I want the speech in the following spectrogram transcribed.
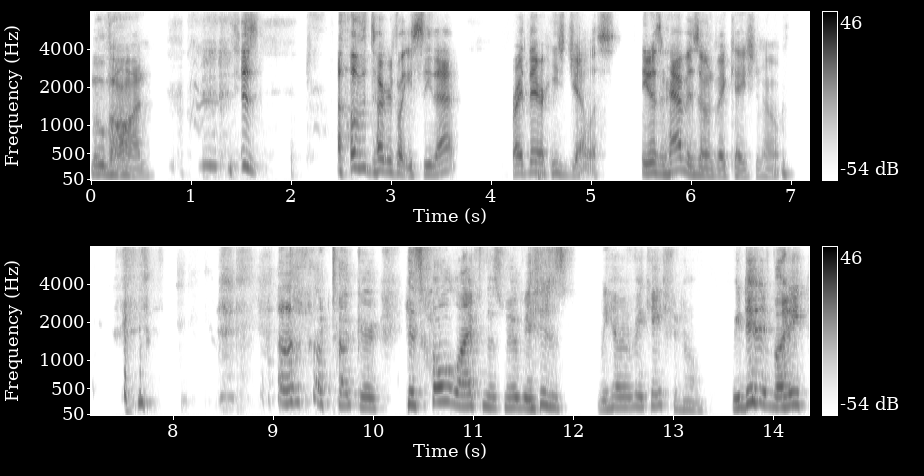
Move on. Just I love the Tucker's like, you see that? Right there, he's jealous. He doesn't have his own vacation home. I love how Tucker, his whole life in this movie is just, we have a vacation home. We did it, buddy.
